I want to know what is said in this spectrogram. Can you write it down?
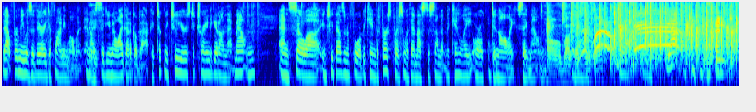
that for me was a very defining moment. And I said, you know, I got to go back. It took me two years to train to get on that mountain. And so uh, in 2004, became the first person with MS to summit McKinley or Denali, same mountain. Oh, about that. Yeah. yeah. And,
